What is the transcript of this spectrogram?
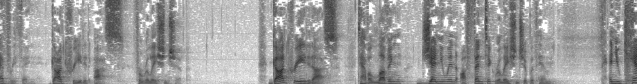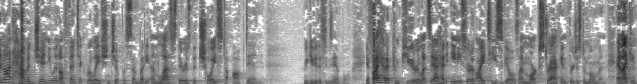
everything. God created us for relationship. God created us to have a loving, genuine, authentic relationship with Him. And you cannot have a genuine, authentic relationship with somebody unless there is the choice to opt in. Let me give you this example. If I had a computer, and let's say I had any sort of IT skills, I'm Mark Strachan for just a moment, and I can,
